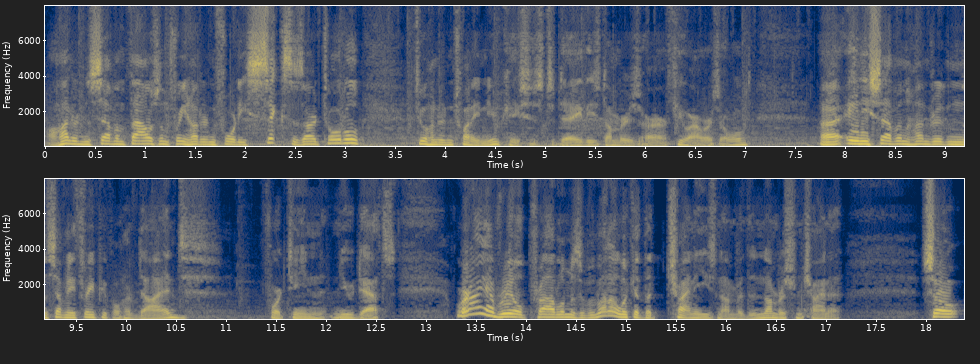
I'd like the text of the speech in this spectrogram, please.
107,346 is our total. 220 new cases today. These numbers are a few hours old. Uh, 8,773 people have died, 14 new deaths. Where I have real problems is when I look at the Chinese number, the numbers from China. So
